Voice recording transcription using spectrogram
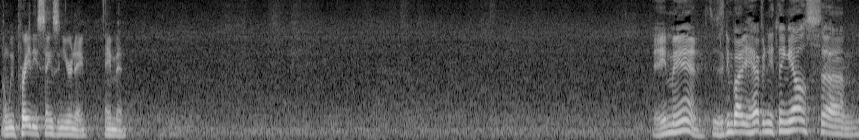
And we pray these things in your name. Amen. Amen. Does anybody have anything else? Um,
